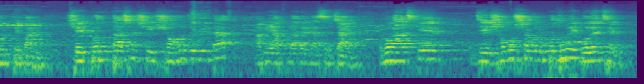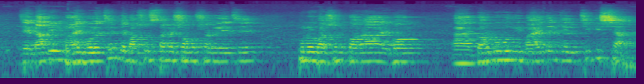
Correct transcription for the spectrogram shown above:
গড়তে পারি। সেই প্রত্যাশা, সেই সহযোগিতা আমি আপনাদের কাছে চাই। এবং আজকের যে সমস্যাগুলো প্রথমেই বলেছেন যে নাদিম ভাই বলেছেন যে বাসস্থানের সমস্যা রয়েছে পুনর্বাসন করা এবং গর্ভবতী মায়েদের যে চিকিৎসা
